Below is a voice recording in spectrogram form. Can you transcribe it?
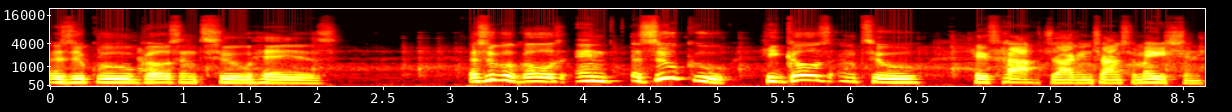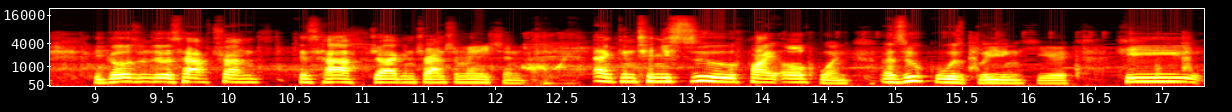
Izuku goes into his Izuku goes in Izuku he goes into his half dragon transformation. He goes into his half trans his half dragon transformation and continues to fight off one. Izuku was bleeding here. He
